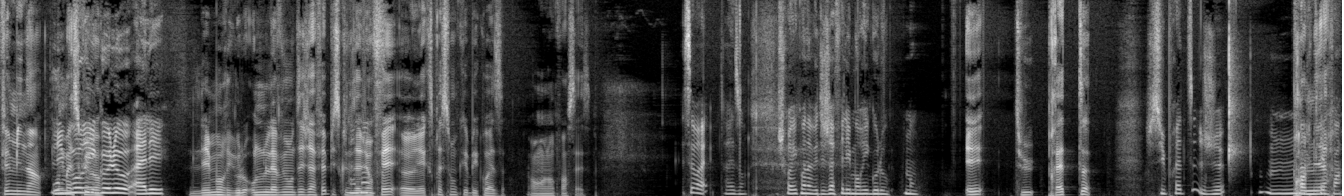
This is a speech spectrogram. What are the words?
féminin ou Les mots masculin. rigolos, allez. Les mots rigolos. On nous l'avions déjà fait puisque nous Ah, avions mince. fait euh, l'expression québécoise en langue française. C'est vrai, t'as raison. Je croyais qu'on avait déjà fait les mots rigolos. Non. Et tu prêtes Je suis prête, je Première.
